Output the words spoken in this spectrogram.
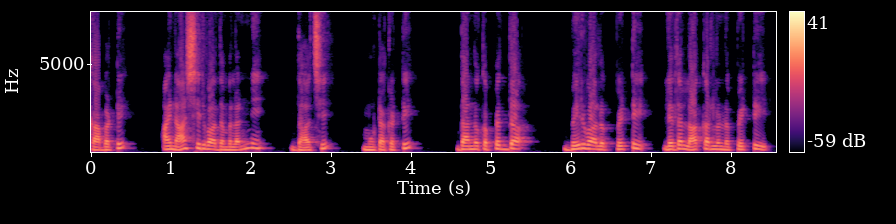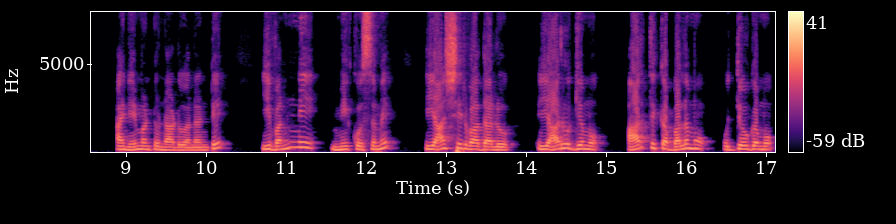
కాబట్టి ఆయన ఆశీర్వాదములన్నీ దాచి మూటకట్టి దాన్ని ఒక పెద్ద బీరువాలో పెట్టి లేదా లాకర్లను పెట్టి ఆయన ఏమంటున్నాడు అని అంటే ఇవన్నీ మీకోసమే ఈ ఆశీర్వాదాలు ఈ ఆరోగ్యము ఆర్థిక బలము ఉద్యోగము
